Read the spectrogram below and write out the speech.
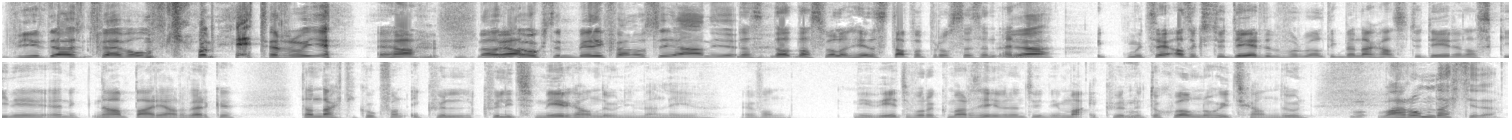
4500 kilometer roeien Ja, naar Ja. de hoogste berg van Oceanië? dat is, dat, dat is wel een heel stappenproces. En, en ja, ik moet zeggen, als ik studeerde bijvoorbeeld, ik ben dan gaan studeren als kine, en ik, na een paar jaar werken, dan dacht ik ook van, ik wil, ik wil iets meer gaan doen in mijn leven. Hè, van, wie weet word ik maar 27, maar ik wil nu toch wel nog iets gaan doen. wa- waarom dacht je dat?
